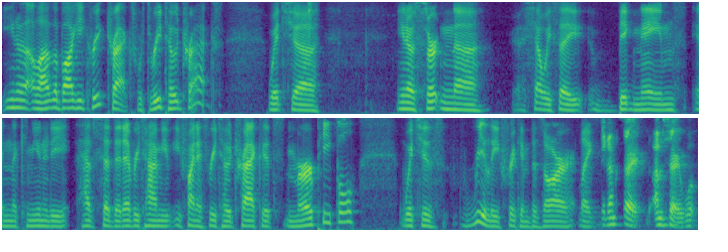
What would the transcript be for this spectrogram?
you know, a lot of the Boggy Creek tracks were three toed tracks, which, uh, you know, certain, uh, shall we say, big names in the community have said that every time you, you find a three toed track, it's mer people. Which is really freaking bizarre. Like, Dude, I'm sorry. I'm sorry. What?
